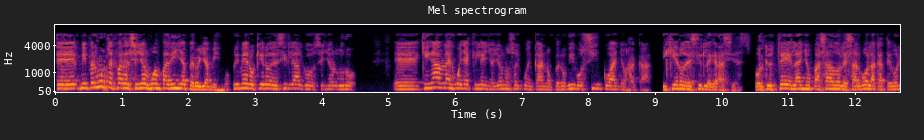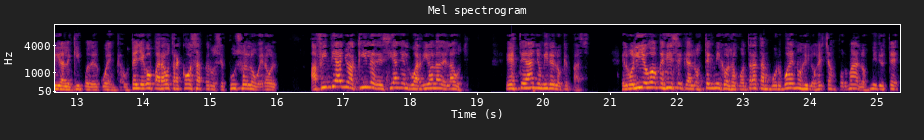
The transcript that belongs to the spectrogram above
Eh, mi pregunta es para el señor Juan Padilla, pero ya mismo. Primero quiero decirle algo, señor Duro. Eh, quien habla es guayaquileño, yo no soy cuencano, pero vivo cinco años acá y quiero decirle gracias, porque usted el año pasado le salvó la categoría al equipo del Cuenca. Usted llegó para otra cosa, pero se puso el overall. A fin de año aquí le decían el guardiola del auto. Este año mire lo que pasa. El Bolillo Gómez dice que a los técnicos los contratan por buenos y los echan por malos. Mire usted,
